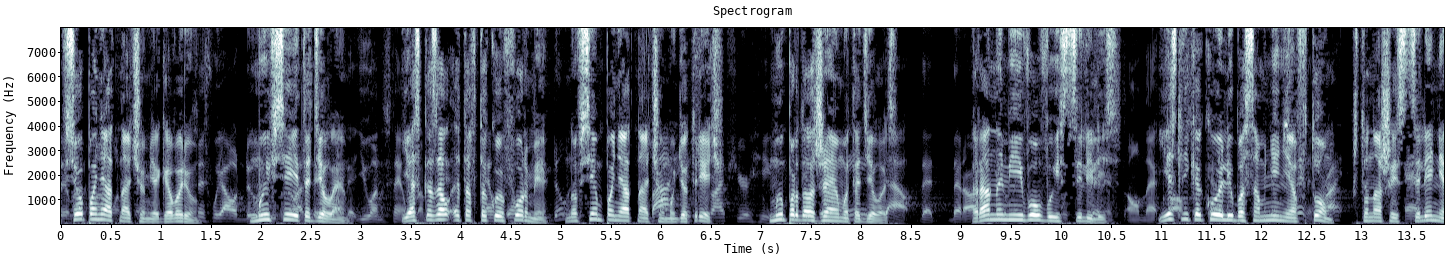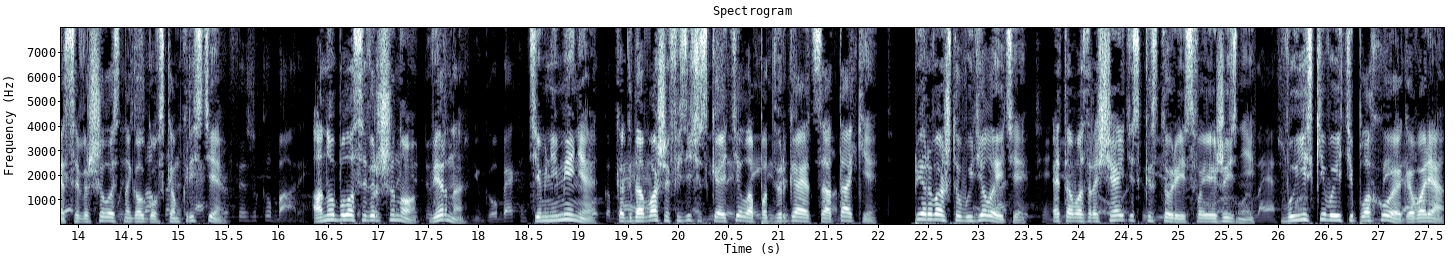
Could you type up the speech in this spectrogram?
Все понятно, о чем я говорю. Мы все это делаем. Я сказал это в такой форме, но всем понятно, о чем идет речь. Мы продолжаем это делать. Ранами Его вы исцелились. Есть ли какое-либо сомнение в том, что наше исцеление совершилось на Голговском кресте? Оно было совершено, верно? Тем не менее, когда ваше физическое тело подвергается атаке, Первое, что вы делаете, это возвращаетесь к истории своей жизни. Выискиваете плохое, говоря,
